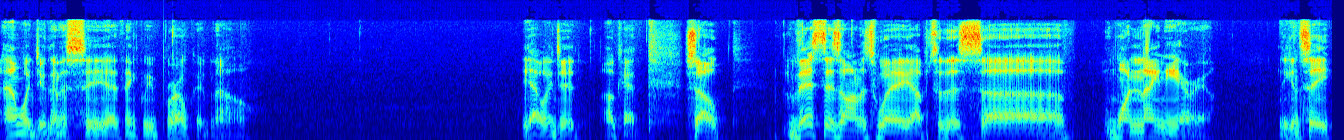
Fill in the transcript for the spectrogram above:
and what you're going to see, I think we broke it now. Yeah, we did. Okay. So this is on its way up to this uh, 190 area. You can see,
